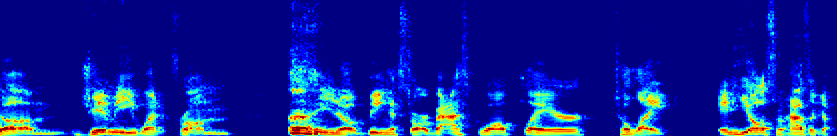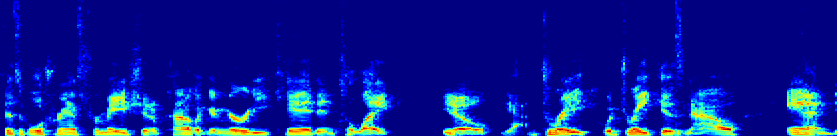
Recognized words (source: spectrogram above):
Um, Jimmy went from you know being a star basketball player to like, and he also has like a physical transformation of kind of like a nerdy kid into like you know yeah Drake, what Drake is now, and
